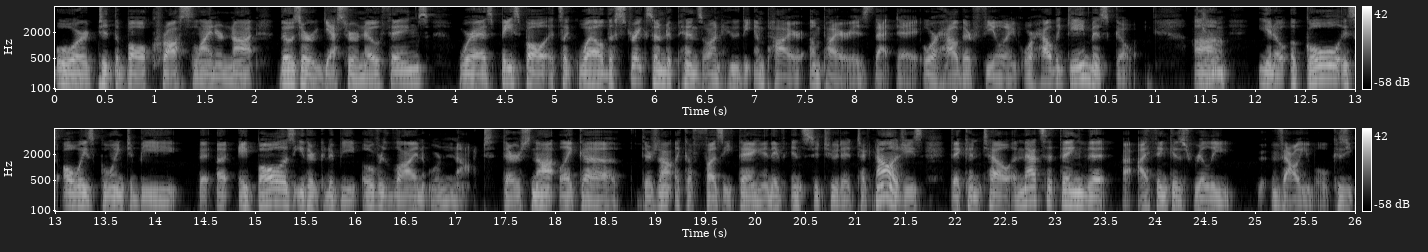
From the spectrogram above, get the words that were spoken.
or did the ball cross the line or not, those are yes or no things. Whereas baseball, it's like, well, the strike zone depends on who the umpire umpire is that day, or how they're feeling, or how the game is going. Um, you know, a goal is always going to be a, a ball is either going to be over the line or not. There's not like a there's not like a fuzzy thing, and they've instituted technologies that can tell, and that's a thing that I- think is really valuable because you,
